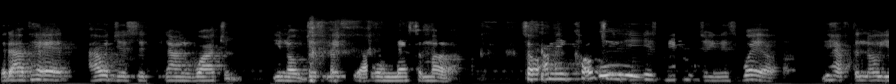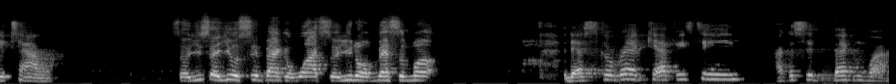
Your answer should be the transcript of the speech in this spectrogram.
that I've had, I would just sit down and watch them. You know, just make sure I don't mess them up. So I mean, coaching is managing as well. You have to know your talent. So you say you'll sit back and watch so you don't mess them up. That's correct. Cappy's team, I could sit back and watch.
